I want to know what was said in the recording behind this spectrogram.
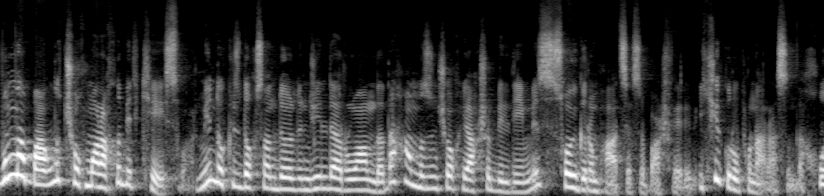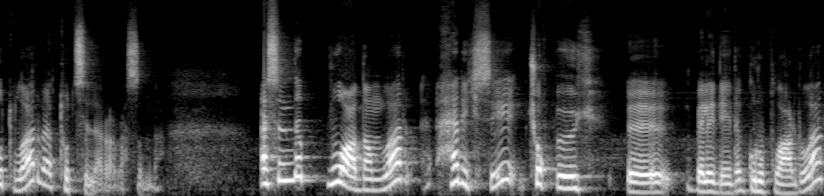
bununla bağlı çox maraqlı bir кейs var. 1994-cü ildə Ruandada hamımızın çox yaxşı bildiyimiz soyqırım hadisəsi baş verib. İki qrupun arasında, Hutular və Tutsilər arasında. Əslində bu adamlar hər ikisi çox böyük e, belə deyək də qruplardılar,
